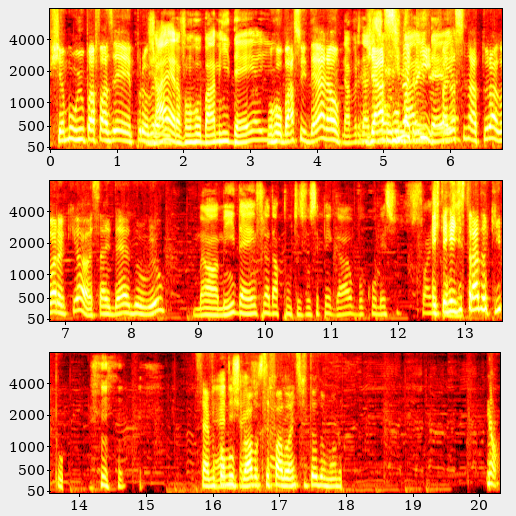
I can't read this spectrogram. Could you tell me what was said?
Chama o Will pra fazer programa. Já era, vão roubar a minha ideia e. Vou roubar a sua ideia, não. Na verdade, Já vão assina roubar a aqui, ideia. faz assinatura agora aqui, ó. Essa ideia do Will. Não, a minha ideia, hein, filha da puta. Se você pegar, eu vou comer sua A gente tem registrado aqui, pô. Serve É, como prova que você falou antes de todo mundo. Não,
